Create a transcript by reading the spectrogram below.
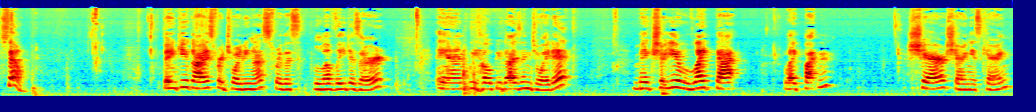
So, thank you guys for joining us for this lovely dessert. And we hope you guys enjoyed it. Make sure you like that like button. Share, sharing is caring.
